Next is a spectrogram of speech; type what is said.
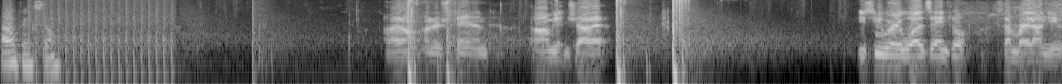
I don't think so. understand. Oh, I'm getting shot at. You see where he was, Angel? Cause I'm right on you.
